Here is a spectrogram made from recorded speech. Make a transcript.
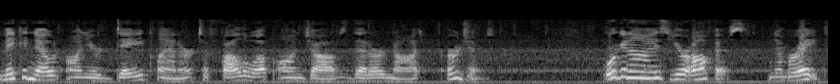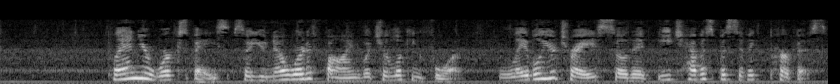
Make a note on your day planner to follow up on jobs that are not urgent. Organize your office. Number eight, plan your workspace so you know where to find what you're looking for. Label your trays so that each have a specific purpose.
